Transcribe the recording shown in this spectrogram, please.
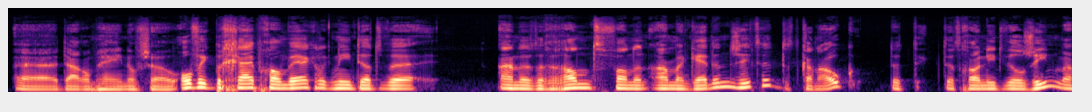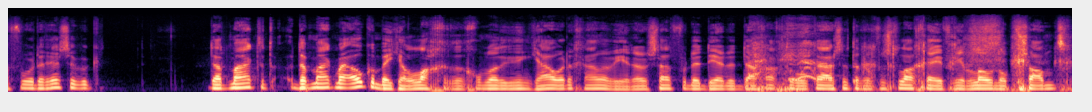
eh, daaromheen of zo. Of ik begrijp gewoon werkelijk niet dat we aan de rand van een Armageddon zitten. Dat kan ook. Dat ik dat gewoon niet wil zien. Maar voor de rest heb ik. Dat maakt, het, dat maakt mij ook een beetje lacherig. Omdat ik denk, ja hoor, daar gaan we weer. Er staat voor de derde dag achter elkaar staat er een verslaggever in loon op zand.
